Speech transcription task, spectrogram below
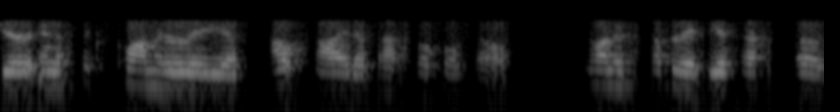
year in a six kilometer radius outside of that focal cell. We wanted to separate the effects of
